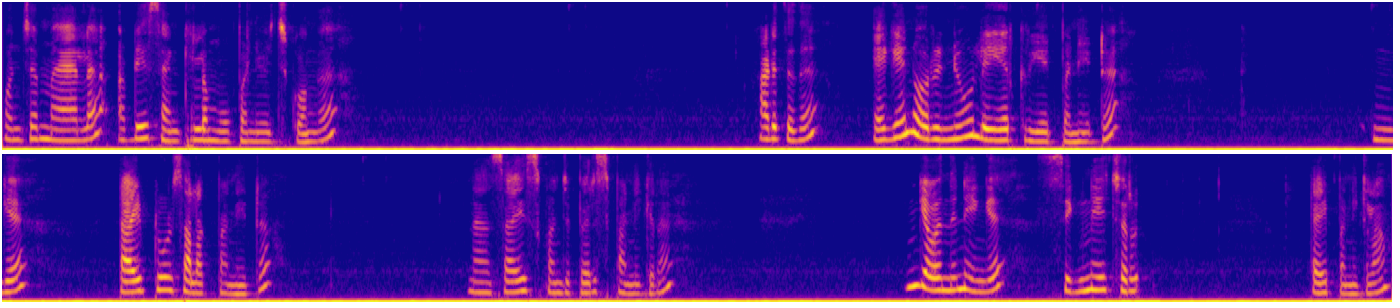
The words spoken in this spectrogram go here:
கொஞ்சம் மேலே அப்படியே சென்டரில் மூவ் பண்ணி வச்சுக்கோங்க. அடுத்தது எகெயின் ஒரு நியூ லேயர் க்ரியேட் பண்ணிவிட்டு இங்கே டைப் டூல் செலக்ட் பண்ணிவிட்டு நான் சைஸ் கொஞ்சம் பெருசு பண்ணிக்கிறேன். இங்கே வந்து நீங்கள் சிக்னேச்சர் டைப் பண்ணிக்கலாம்.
